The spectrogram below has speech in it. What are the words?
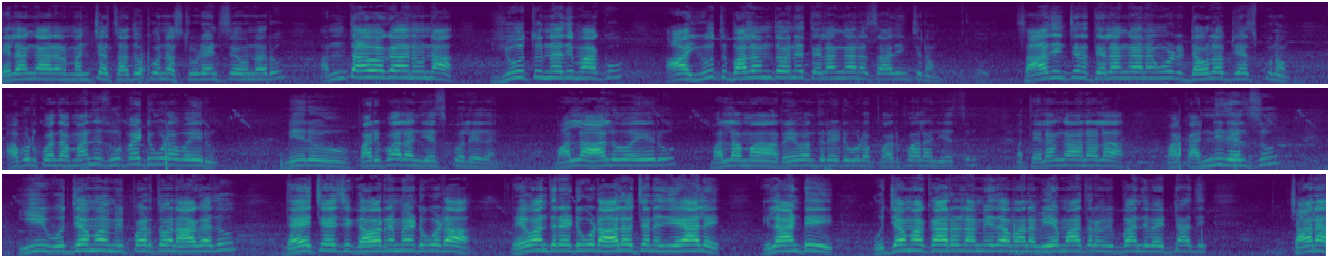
తెలంగాణలో మంచిగా చదువుకున్న స్టూడెంట్సే ఉన్నారు. అంత అవగాహన ఉన్న యూత్ ఉన్నది మాకు. ఆ యూత్ బలంతోనే తెలంగాణ సాధించినాం. సాధించిన తెలంగాణ కూడా డెవలప్ చేసుకున్నాం. అప్పుడు కొంతమంది చూపెట్టి కూడా పోయారు మీరు పరిపాలన చేసుకోలేదని. మళ్ళీ వాళ్ళు పోయారు మళ్ళీ మా రేవంత్ రెడ్డి కూడా పరిపాలన చేస్తున్నారు. మా తెలంగాణలో మాకు అన్నీ తెలుసు. ఈ ఉద్యమం ఇప్పటితో ఆగదు. దయచేసి గవర్నమెంట్ కూడా రేవంత్ రెడ్డి కూడా ఆలోచన చేయాలి. ఇలాంటి ఉద్యమకారుల మీద మనం ఏమాత్రం ఇబ్బంది పెట్టినది చాలా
